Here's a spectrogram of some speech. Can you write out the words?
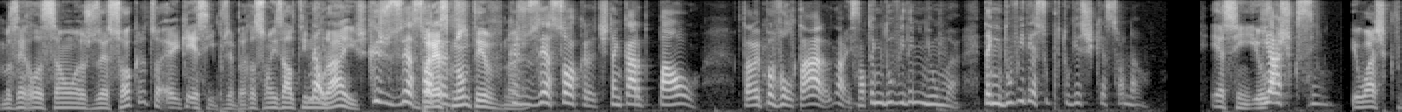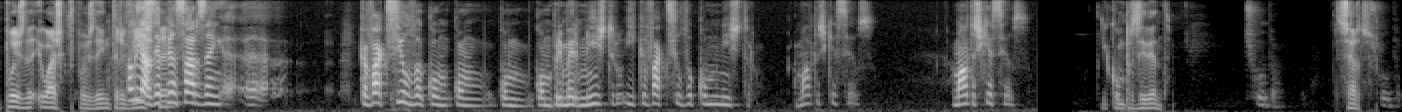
Mas em relação a José Sócrates, é que é assim, por exemplo, em relação a Isaltino Moraes, que José Sócrates, parece que não teve, não é? que José Sócrates tem cara de pau, está bem para voltar. Não, isso não tenho dúvida nenhuma. Tenho dúvida é se o português esquece ou não. É assim, eu, E acho que sim. eu acho que depois da, eu acho que depois da entrevista, Aliás, é pensares em uh, uh, Cavaco Silva como, como, como, como primeiro-ministro e Cavaco Silva como ministro. A malta esqueceu-se. A malta esqueceu-se. e como presidente, Desculpa, certo? desculpa.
